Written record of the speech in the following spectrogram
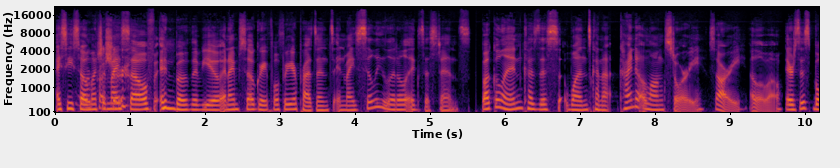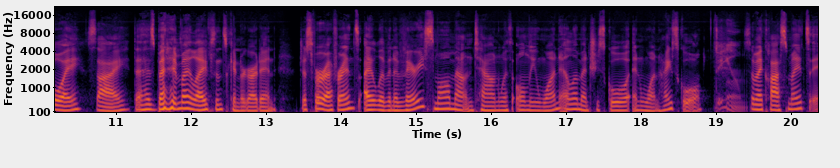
I see so much of myself in both of you, and I'm so grateful for your presence in my silly little existence. Buckle in, because this one's kind of kind of a long story. Sorry, lol. There's this boy, Sai, that has been in my life since kindergarten. Just for reference, I live in a very small mountain town with only one elementary school and one high school. Damn. So my classmates eh,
